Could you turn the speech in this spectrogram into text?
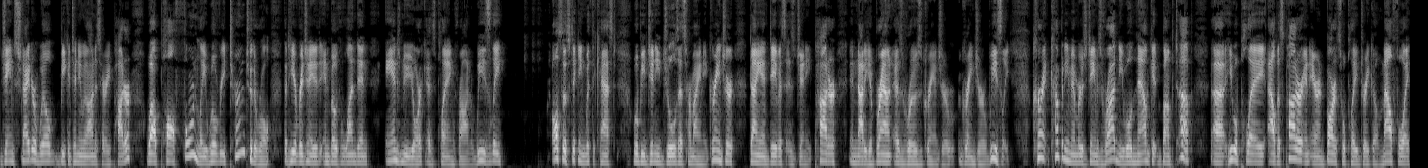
James Snyder will be continuing on as Harry Potter, while Paul Thornley will return to the role that he originated in both London and New York as playing Ron Weasley. Also sticking with the cast will be Jenny Jules as Hermione Granger, Diane Davis as Ginny Potter, and Nadia Brown as Rose Granger, Granger Weasley. Current company members James Romney will now get bumped up. Uh, he will play Albus Potter, and Aaron Bartz will play Draco Malfoy.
